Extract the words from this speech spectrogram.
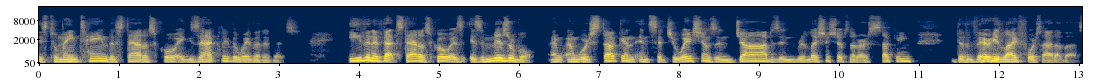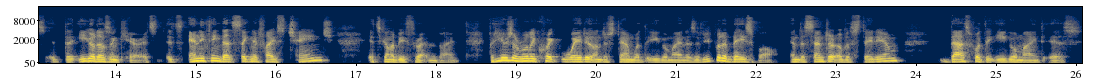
is to maintain the status quo exactly the way that it is. Even if that status quo is, is miserable and, and we're stuck in, in situations and jobs and relationships that are sucking the very life force out of us. The ego doesn't care. It's it's anything that signifies change, it's going to be threatened by. It. But here's a really quick way to understand what the ego mind is. If you put a baseball in the center of a stadium, that's what the ego mind is.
